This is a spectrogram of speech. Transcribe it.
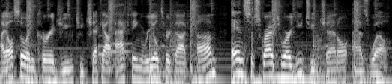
I also encourage you to check out actingrealtor.com and subscribe to our YouTube channel as well.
